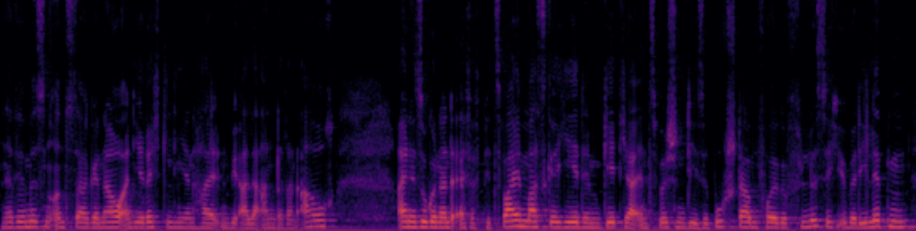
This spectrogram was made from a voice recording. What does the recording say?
Wir müssen uns da genau an die Richtlinien halten, wie alle anderen auch. Eine sogenannte FFP2-Maske, jedem geht ja inzwischen diese Buchstabenfolge flüssig über die Lippen.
